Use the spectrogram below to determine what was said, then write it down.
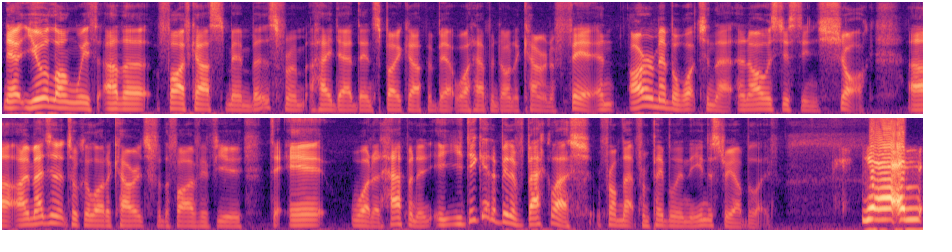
Now, you, along with other Five Cast members from Hey Dad, then spoke up about what happened on a current affair. And I remember watching that and I was just in shock. Uh, I imagine it took a lot of courage for the five of you to air what had happened. And you did get a bit of backlash from that from people in the industry, I believe. Yeah, and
